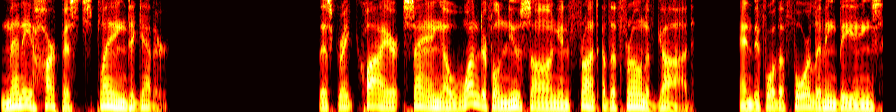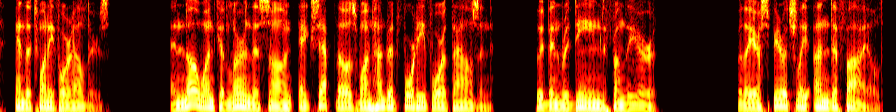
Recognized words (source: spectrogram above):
many harpists playing together. This great choir sang a wonderful new song in front of the throne of God and before the four living beings and the twenty-four elders. And no one could learn this song except those 144,000 who had been redeemed from the earth. For they are spiritually undefiled,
